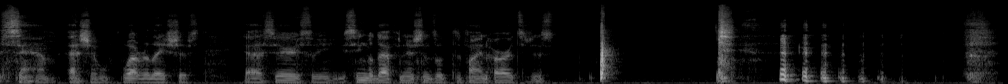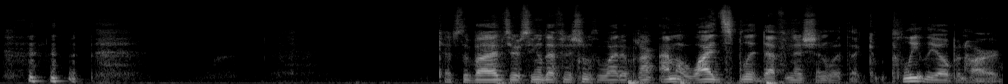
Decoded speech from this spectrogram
Sam, Esha, what relationships? Yeah, seriously, single definitions with defined hearts just. Catch the vibes. You're a single definition with a wide open heart. I'm a wide split definition with a completely open heart.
